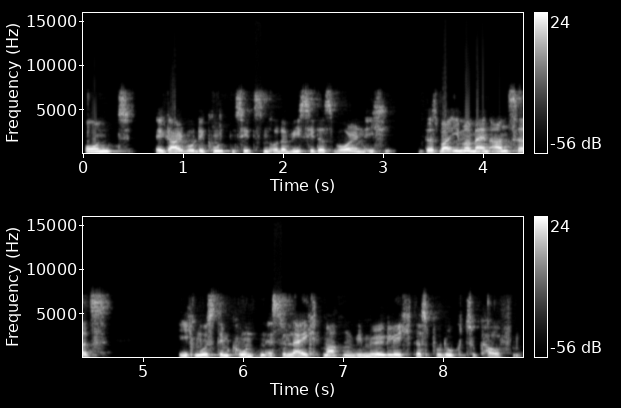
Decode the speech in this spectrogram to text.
Und egal wo die Kunden sitzen oder wie sie das wollen, ich das war immer mein Ansatz, ich muss dem Kunden es so leicht machen wie möglich, das Produkt zu kaufen.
